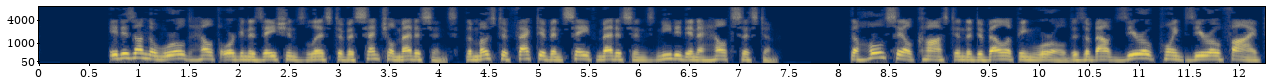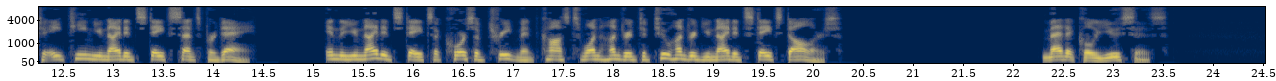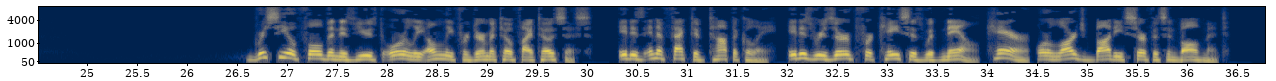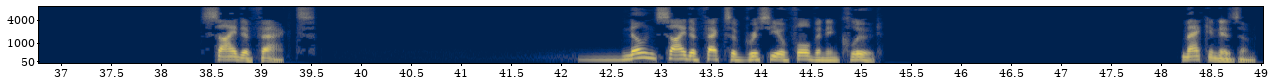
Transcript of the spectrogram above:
It is on the World Health Organization's list of essential medicines, the most effective and safe medicines needed in a health system. The wholesale cost in the developing world is about 0.05 to 18 United States cents per day. In the United States a course of treatment costs 100 to 200 United States dollars. Medical uses Griseofulvin is used orally only for dermatophytosis. It is ineffective topically. It is reserved for cases with nail, hair, or large body surface involvement. Side effects Known side effects of griseofulvin include Mechanism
